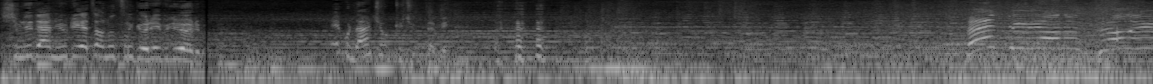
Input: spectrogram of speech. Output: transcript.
şimdiden hürriyet anıtını görebiliyorum. E buradan çok küçük tabii. ben dünyanın kralıyım!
